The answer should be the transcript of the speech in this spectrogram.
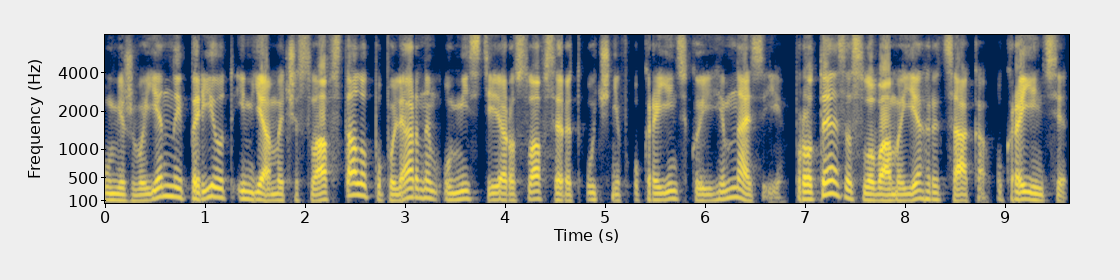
У міжвоєнний період ім'я Мечислав стало популярним у місті Ярослав серед учнів української гімназії. Проте, за словами Є. Грицака, українці,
